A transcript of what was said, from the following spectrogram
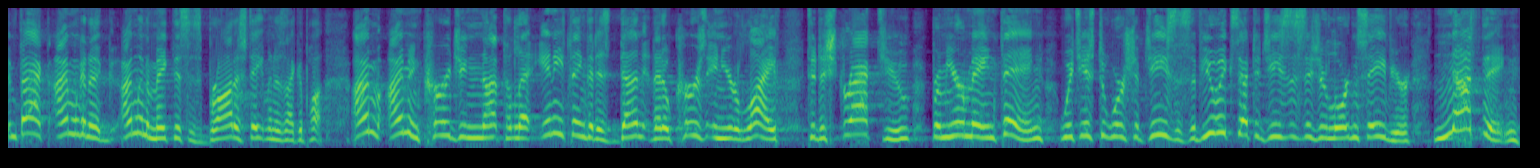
In fact, I'm going to, I'm going to make this as broad a statement as I could. possibly. I'm, I'm encouraging not to let anything that is done, that occurs in your life to distract you from your main thing, which is to worship Jesus. If you accepted Jesus as your Lord and Savior, nothing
